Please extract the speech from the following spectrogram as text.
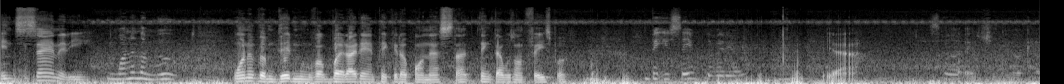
insanity. One of them moved, One of them did move up, but I didn't pick it up on this. I think that was on Facebook. but you saved the video, Yeah. so it should be okay.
